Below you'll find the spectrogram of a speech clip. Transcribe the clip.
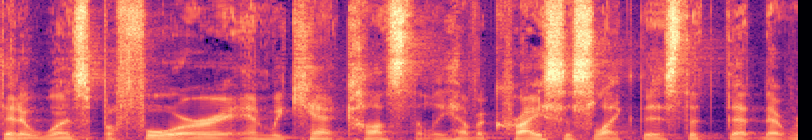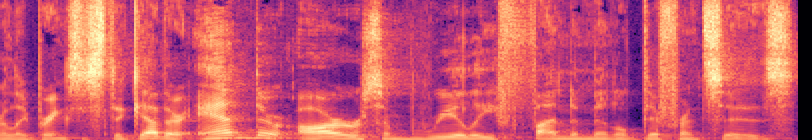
that it was before. And we can't constantly have a crisis like this that, that, that really brings us together. And there are some really fundamental differences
